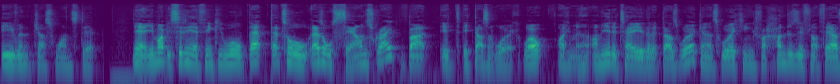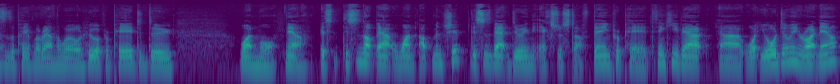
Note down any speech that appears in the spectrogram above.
even just one step? Now you might be sitting there thinking, well, that that's all that all sounds great, but it, it doesn't work. Well, I'm here to tell you that it does work, and it's working for hundreds, if not thousands, of people around the world who are prepared to do one more. Now, it's this is not about one upmanship. This is about doing the extra stuff, being prepared, thinking about uh, what you're doing right now,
